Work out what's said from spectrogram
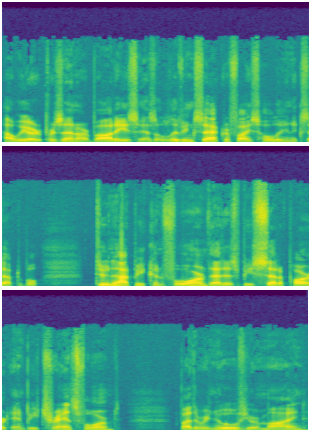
how we are to present our bodies as a living sacrifice, holy and acceptable. Do not be conformed, that is, be set apart and be transformed by the renewal of your mind.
